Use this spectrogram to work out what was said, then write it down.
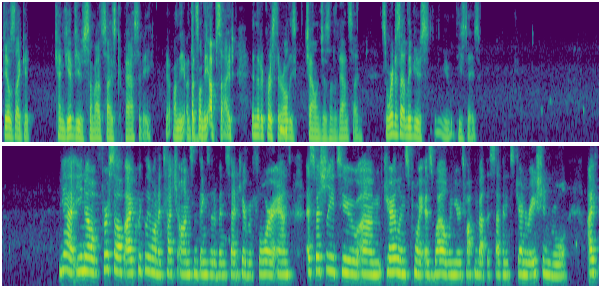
feels like it can give you some outsized capacity on the that's on the upside. And then of course there are all mm-hmm. these challenges on the downside. So where does that leave you, you these days? Yeah, you know, first off, I quickly want to touch on some things that have been said here before, and especially to um, Carolyn's point as well, when you were talking about the seventh generation rule. I,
